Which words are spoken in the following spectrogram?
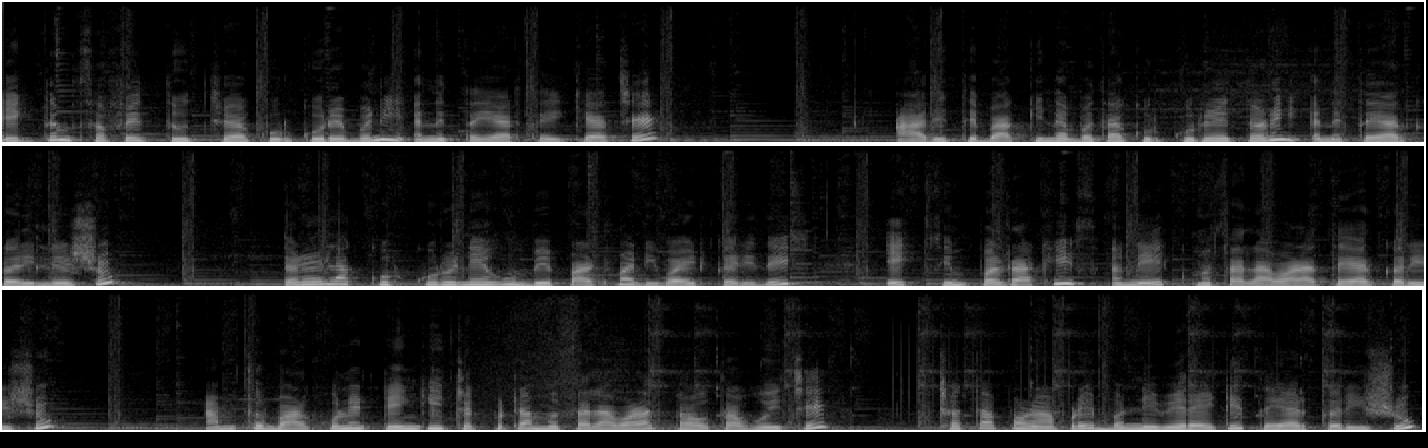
એકદમ સફેદ દૂધ જેવા કુરકુરે બની અને તૈયાર થઈ ગયા છે. આ રીતે બાકીના બધા કુરકુરેને તળી અને તૈયાર કરી લેશું. તળેલા કુરકુરેને હું બે પાર્ટમાં ડિવાઈડ કરી દઈશ. એક સિમ્પલ રાખીશ અને એક મસાલાવાળા તૈયાર કરીશું. આમ તો બાળકોને ટેંગી ચટપટા મસાલાવાળા જ ભાવતા હોય છે. છતાં પણ આપણે બંને વેરાયટી તૈયાર કરીશું.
